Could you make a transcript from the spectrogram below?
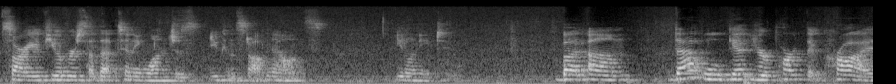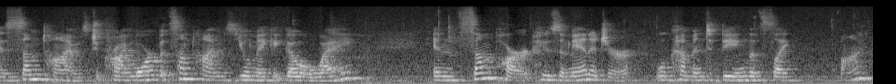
sorry if you ever said that to anyone, just you can stop now. It's, you don't need to. But um, that will get your part that cries sometimes to cry more, but sometimes you'll make it go away in some part who's a manager will come into being that's like, fine,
